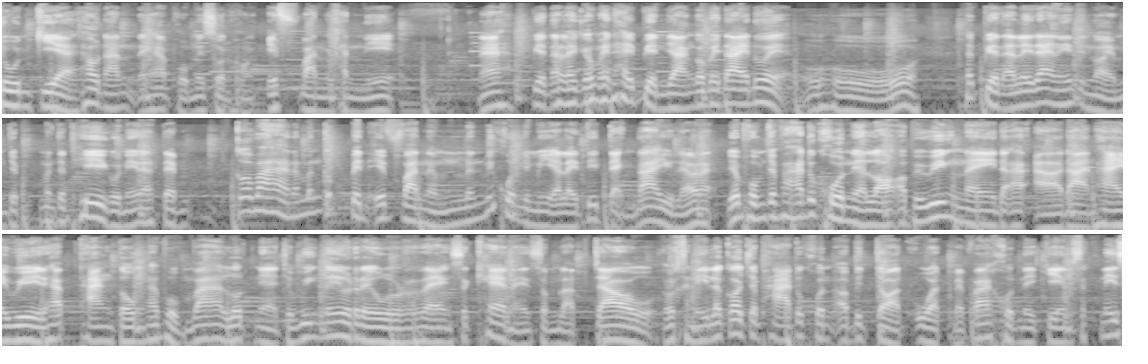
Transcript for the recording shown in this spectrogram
จูนเกียร์เท่านั้นนะครับ ผมในส่วนของ F1 คันนี้นะเปลี่ยนอะไรก็ไม่ได้เปลี่ยนยางก็ไม่ได้ด้วย โอ้โห ถ้าเปลี่ยนอะไรได้นิดหน่อยมันจะมันจะที่กว่านี้นะแต่ ก็ว่านะมันก็เป็น F1 อะมันมันไม่ควรจะมีอะไรที่แต่งได้อยู่แล้วนะเดี๋ยวผมจะพาทุกคนเนี่ยลองเอาไปวิ่งในด่าดานไฮเวย์นะครับทางตรงครับผมว่ารถเนี่ยจะวิ่งได้เร็วแรงสักแค่ไหนสำหรับเจ้ารถคันนี้แล้วก็จะพาทุกคนเอาไปจอดอวดแบบว่าคนในเกมสักนิด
